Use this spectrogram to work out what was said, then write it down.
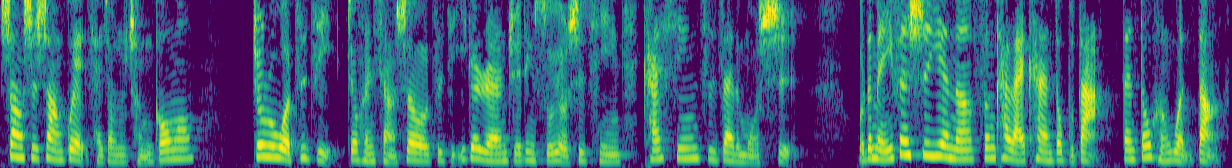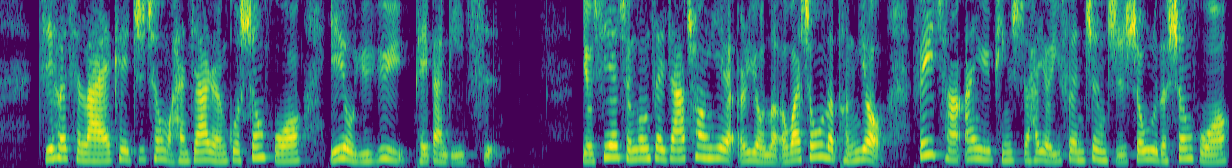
上市上柜才叫做成功哦。就如我自己就很享受自己一个人决定所有事情，开心自在的模式。我的每一份事业呢，分开来看都不大，但都很稳当，集合起来可以支撑我和家人过生活，也有余裕陪伴彼此。有些成功在家创业而有了额外收入的朋友，非常安于平时还有一份正职收入的生活。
